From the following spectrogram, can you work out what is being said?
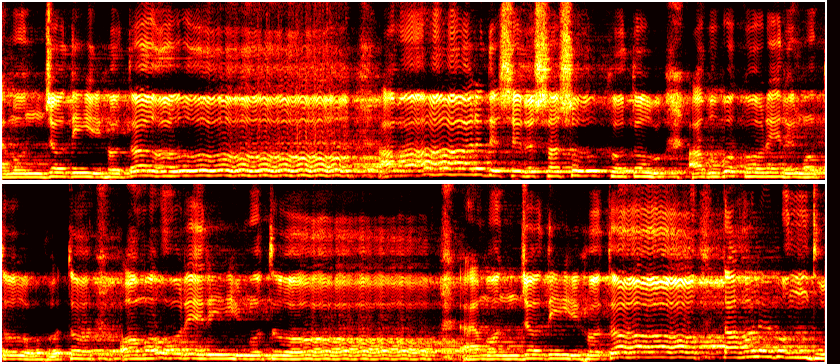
এমন যদি হতো, আমার দেশের শাসক হতো, আবু বকরের মতো হতো, অমরেরই মতো। এমন যদি হতো, তাহলে বন্ধু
